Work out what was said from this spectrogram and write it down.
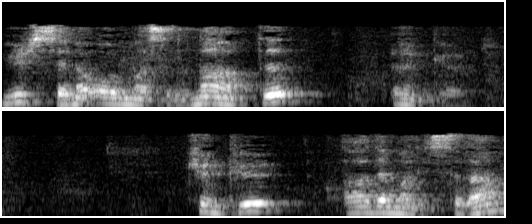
100 sene olmasını ne yaptı? Öngördü. Çünkü Adem Aleyhisselam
